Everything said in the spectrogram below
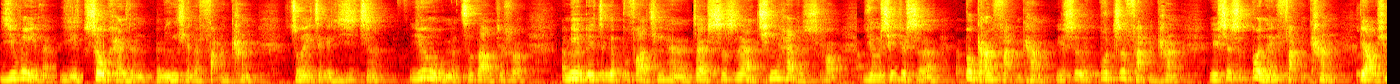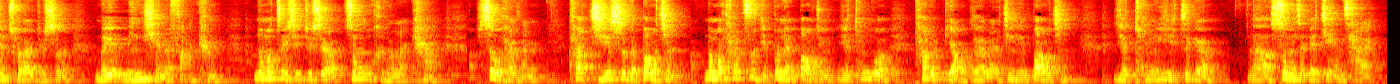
一味的以受害人明显的反抗作为这个依据。因为我们知道，就是说，面对这个不法侵害人，在实施上侵害的时候，有些就是不敢反抗，有些是不知反抗，有些是不能反抗，表现出来就是没有明显的反抗。那么这些就是要综合的来看，受害人他及时的报警，那么他自己不能报警，也通过他的表哥来进行报警，也同意这个啊送这个检材。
